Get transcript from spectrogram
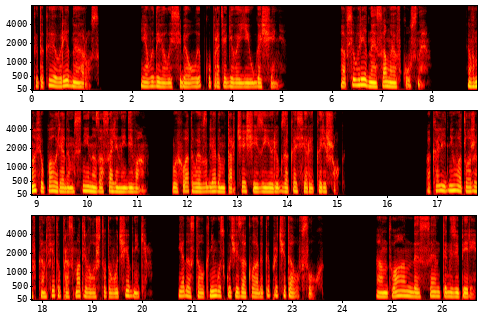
«Ты такая вредная, Рос». Я выдавил из себя улыбку, протягивая ей угощение. А все вредное самое вкусное. Вновь упал рядом с ней на засаленный диван, выхватывая взглядом торчащий из ее рюкзака серый корешок. Пока Леднева, отложив конфету, просматривала что-то в учебнике, я достал книгу с кучей закладок и прочитал вслух. Антуан де Сент-Экзюпери.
